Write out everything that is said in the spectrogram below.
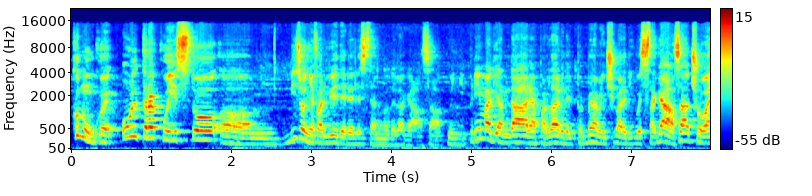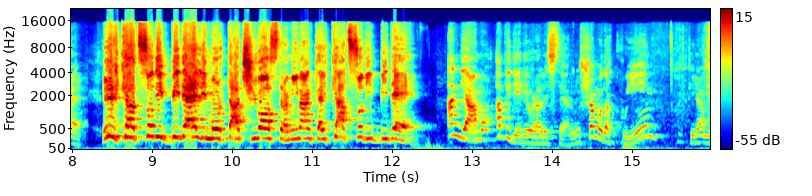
Comunque, oltre a questo, um, bisogna farvi vedere l'esterno della casa. Quindi, prima di andare a parlare del problema principale di questa casa, cioè il cazzo di bidelli mortacci vostra, mi manca il cazzo di bidet! Andiamo a vedere ora l'esterno. Usciamo da qui, tiriamo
